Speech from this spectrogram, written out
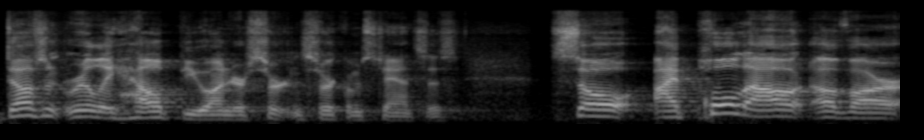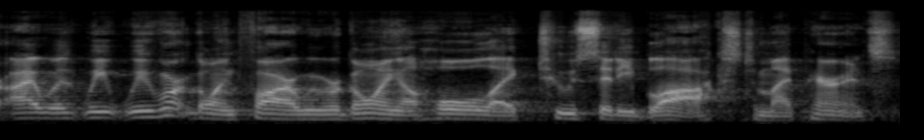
doesn't really help you under certain circumstances. So I pulled out of our I was we, we weren't going far. We were going a whole like two city blocks to my parents.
